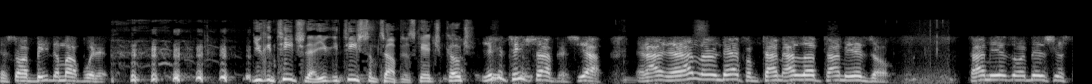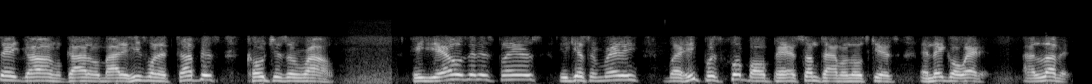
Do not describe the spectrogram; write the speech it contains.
and start beating them up with it. You can teach that. You can teach some toughness, can't you, Coach? You can teach toughness, yeah. And I and I learned that from Tommy. I love Tommy Izzo. Tommy Izzo at Michigan State, God, God Almighty, he's one of the toughest coaches around. He yells at his players, he gets them ready, but he puts football pads sometime on those kids, and they go at it. I love it.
